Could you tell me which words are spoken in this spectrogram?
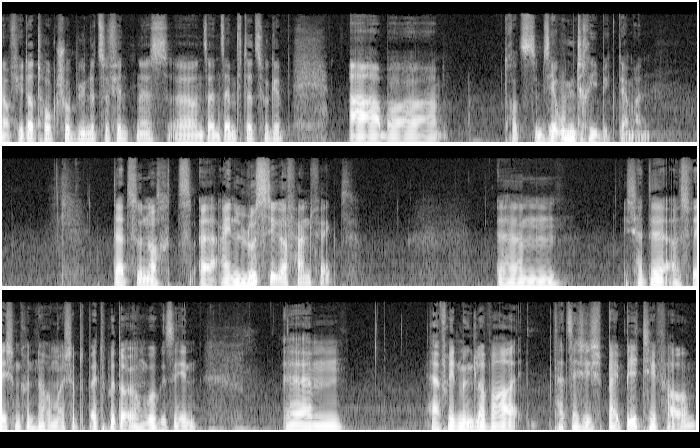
auf jeder Talkshow-Bühne zu finden ist äh, und seinen Senf dazu gibt, aber trotzdem sehr umtriebig, der Mann. Dazu noch äh, ein lustiger Fun-Fact. Ähm, ich hatte aus welchen Gründen auch immer, ich habe es bei Twitter irgendwo gesehen. Ähm, Herfried Münkler war tatsächlich bei Bild TV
